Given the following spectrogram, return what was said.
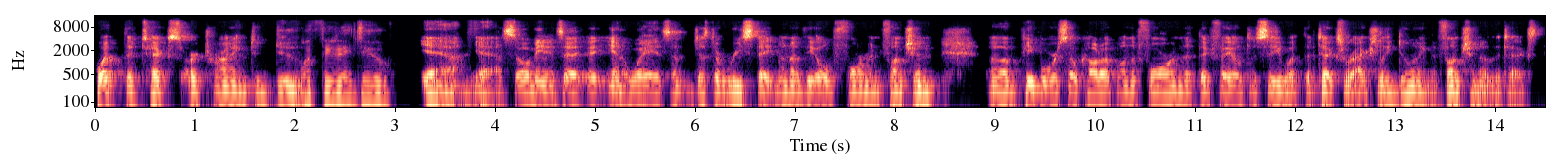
what the texts are trying to do. What do they do? Yeah, yeah. So I mean, it's a in a way, it's a, just a restatement of the old form and function. Uh, people were so caught up on the form that they failed to see what the texts were actually doing, the function of the text,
